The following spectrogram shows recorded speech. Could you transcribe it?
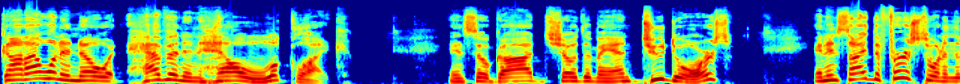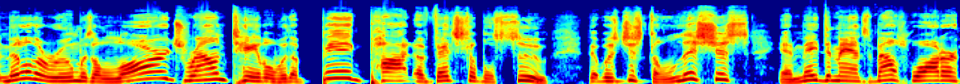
God, I want to know what heaven and hell look like. And so God showed the man two doors. And inside the first one, in the middle of the room, was a large round table with a big pot of vegetable soup that was just delicious and made the man's mouth water.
